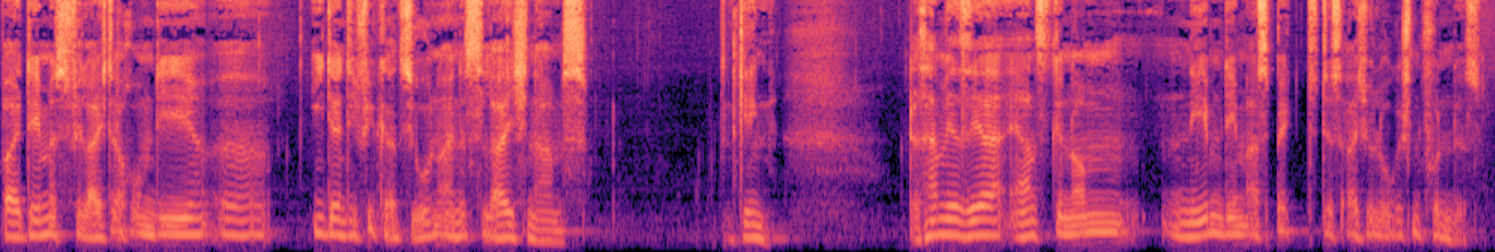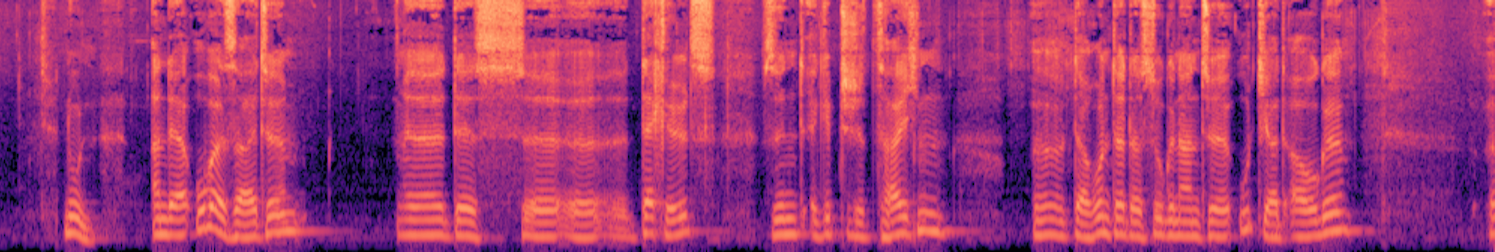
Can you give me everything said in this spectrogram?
bei dem es vielleicht auch um die äh, Identifikation eines Leichnams ging. Das haben wir sehr ernst genommen, neben dem Aspekt des archäologischen Fundes. Nun, an der Oberseite äh, des äh, Deckels sind ägyptische Zeichen, äh, darunter das sogenannte Utyat-Auge. Äh,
